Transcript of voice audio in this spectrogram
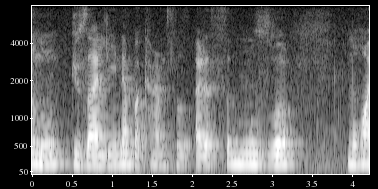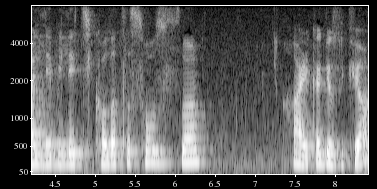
Şunun güzelliğine bakar mısınız? Arası muzlu, muhallebili, çikolata soslu. Harika gözüküyor.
